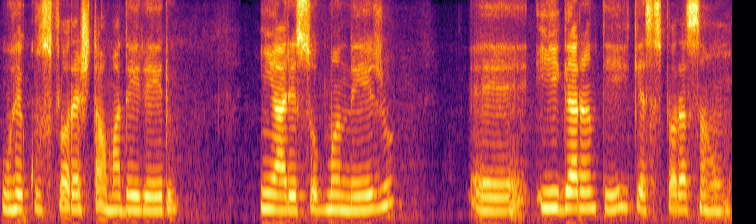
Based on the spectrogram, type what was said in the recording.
o recurso florestal madeireiro em áreas sob manejo é, e garantir que essa exploração,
